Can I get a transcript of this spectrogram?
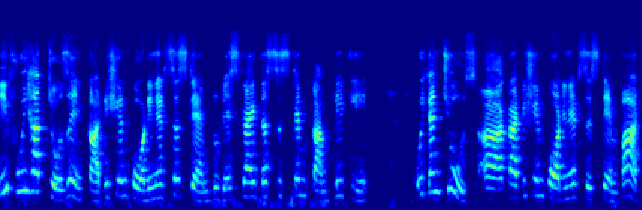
If we have chosen Cartesian coordinate system to describe the system completely, we can choose a Cartesian coordinate system. But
